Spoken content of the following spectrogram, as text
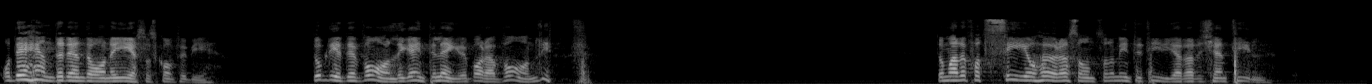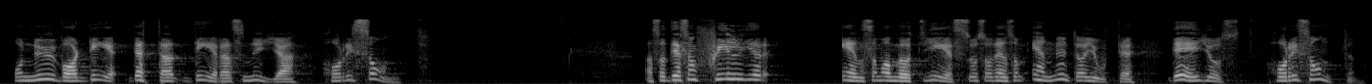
Och det hände den dagen när Jesus kom förbi. Då blev det vanliga inte längre bara vanligt. De hade fått se och höra sånt som de inte tidigare hade känt till. Och nu var det, detta deras nya horisont. Alltså det som skiljer en som har mött Jesus och den som ännu inte har gjort det, det är just horisonten.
